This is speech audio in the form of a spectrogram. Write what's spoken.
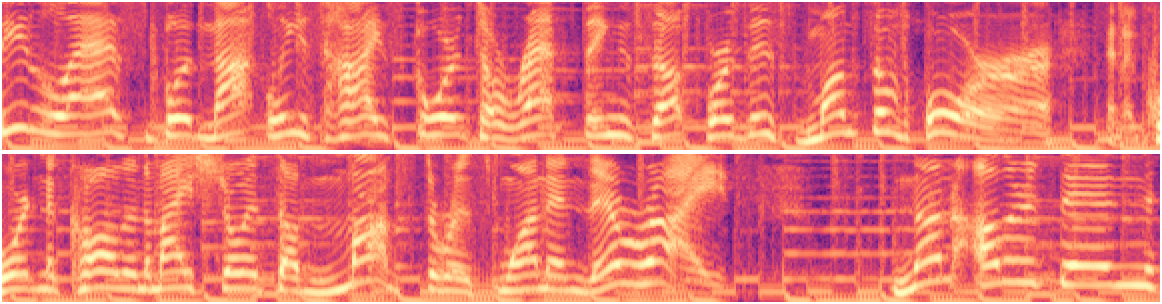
The last but not least high score to wrap things up for this month of horror. And according to Carl and the Maestro, it's a monstrous one, and they're right. None other than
